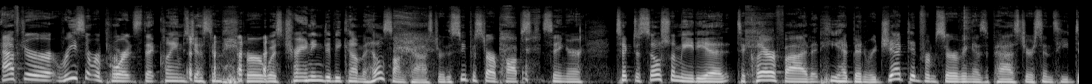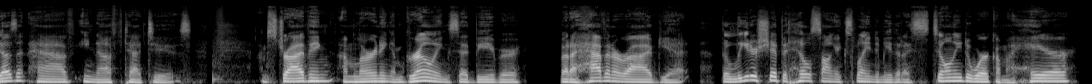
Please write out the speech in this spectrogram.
After recent reports that claims Justin Bieber was training to become a Hillsong pastor, the superstar pop singer took to social media to clarify that he had been rejected from serving as a pastor since he doesn't have enough tattoos. I'm striving, I'm learning, I'm growing, said Bieber, but I haven't arrived yet. The leadership at Hillsong explained to me that I still need to work on my hair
